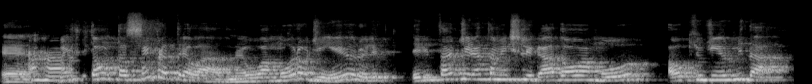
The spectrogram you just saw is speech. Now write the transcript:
É, uhum. Mas então está sempre atrelado, né? O amor ao dinheiro ele ele está diretamente ligado ao amor ao que o dinheiro me dá,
